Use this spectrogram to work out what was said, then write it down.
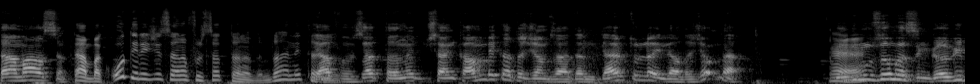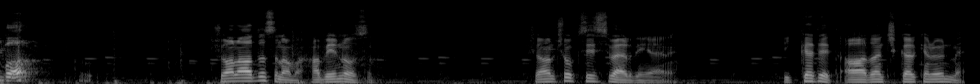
Tamam alsın. Tamam bak o derece sana fırsat tanıdım. Daha ne Ya tanıyayım? fırsat tanı sen comeback atacağım zaten. Her türlü ele alacağım da. He. Elim uzamasın gariban. Şu an A'dasın ama haberin olsun. Şu an çok ses verdin yani. Dikkat et A'dan çıkarken ölme.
